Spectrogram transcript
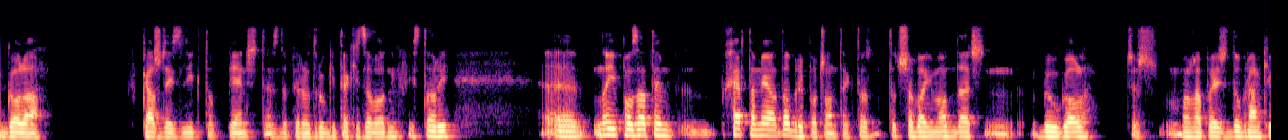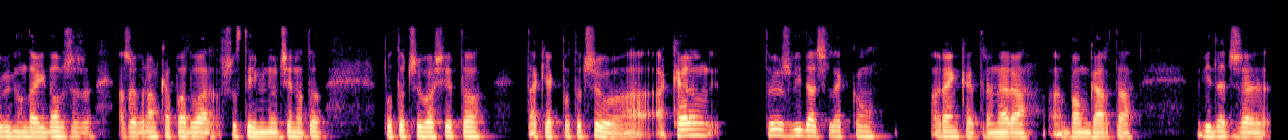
gola w każdej z lig top 5, to jest dopiero drugi taki zawodnik w historii. No i poza tym Herta miała dobry początek, to, to trzeba im oddać. Był gol, chociaż można powiedzieć do bramki wyglądali dobrze, że, a że bramka padła w szóstej minucie, no to potoczyło się to tak, jak potoczyło. A, a Keln, tu już widać lekką rękę trenera Baumgarta. Widać, że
